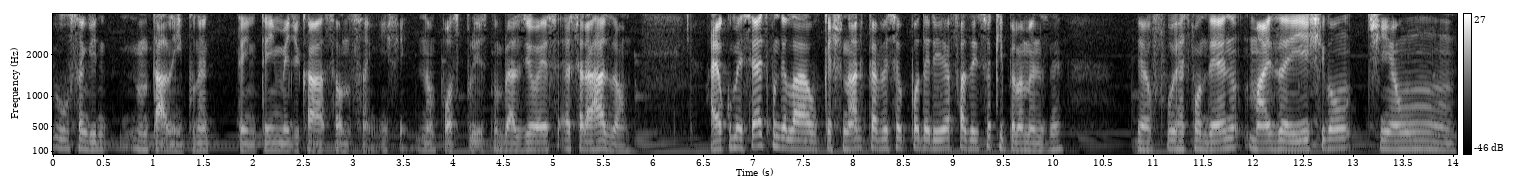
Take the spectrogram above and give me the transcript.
O sangue não está limpo, né? Tem, tem medicação no sangue, enfim. Não posso por isso. No Brasil, essa, essa era a razão. Aí eu comecei a responder lá o questionário para ver se eu poderia fazer isso aqui, pelo menos, né? Eu fui respondendo, mas aí chegou, tinha um.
